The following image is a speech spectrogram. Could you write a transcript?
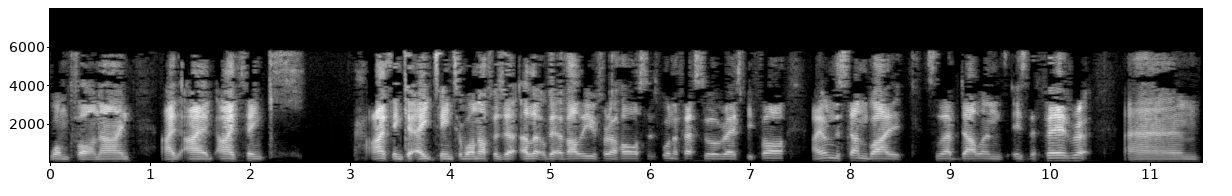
149. I, I, I think I think at 18 to 1 offers a, a, little bit of value for a horse that's won a festival race before. I understand why Celebre d'Allen is the favourite, um,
